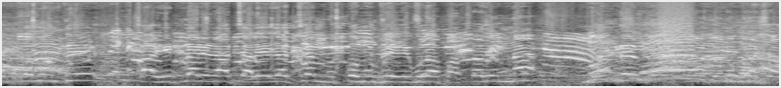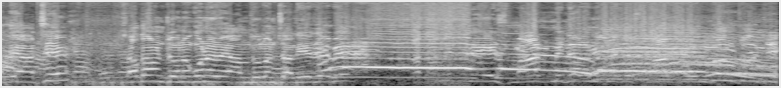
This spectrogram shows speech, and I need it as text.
মুখ্যমন্ত্রী তার হিটলারি রাজ চালিয়ে যাচ্ছেন। মুখ্যমন্ত্রী এগুলা পাত্তা দেন না জনগণের সাথে আছে। সাধারণ জনগণের এই আন্দোলন চালিয়ে যাবে। এই স্মার্ট লুণ্ঠন চলছে।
